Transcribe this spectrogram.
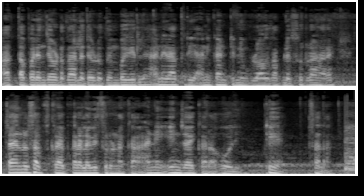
आतापर्यंत जेवढं झालं तेवढं तुम्ही बघितलं. आणि रात्री आणि कंटिन्यू ब्लॉग आपले सुरू राहणार आहे. चॅनल सबस्क्राईब करायला विसरू नका आणि एन्जॉय करा होळी. ठीक आहे चला.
